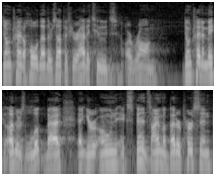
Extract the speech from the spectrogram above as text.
don't try to hold others up if your attitudes are wrong. Don't try to make others look bad at your own expense. I am a better person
